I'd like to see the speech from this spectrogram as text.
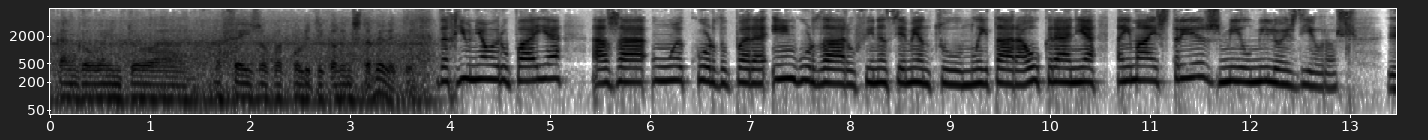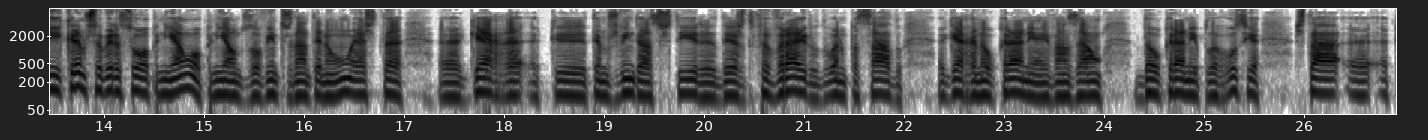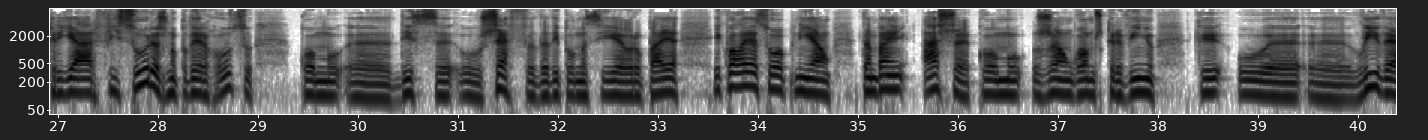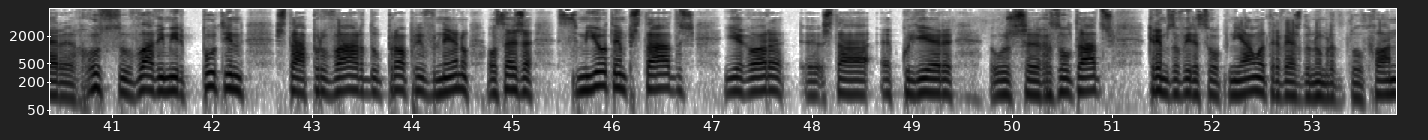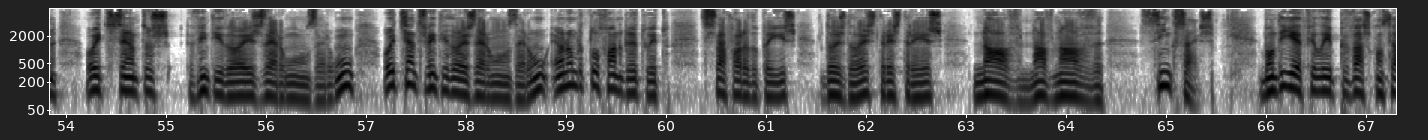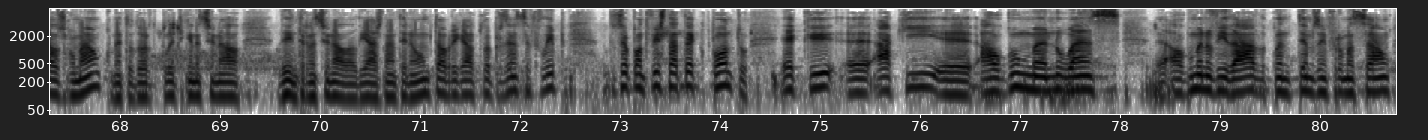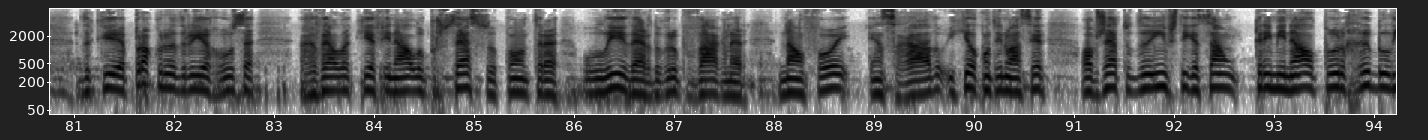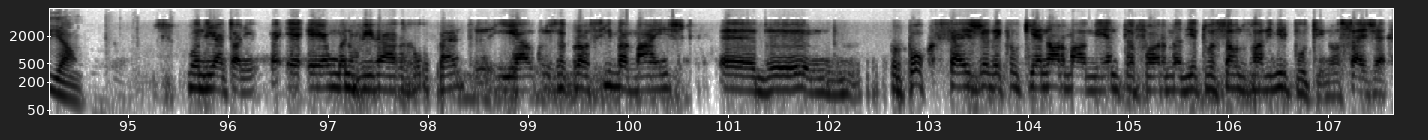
can go into a, a phase of a political instability. Da reunião europeia há já um acordo para engordar o financiamento militar à Ucrânia em mais 3 mil milhões de euros. E queremos saber a sua opinião, a opinião dos ouvintes da Antena 1, esta uh, guerra que temos vindo a assistir desde fevereiro do ano passado, a guerra na Ucrânia, a invasão da Ucrânia pela Rússia, está uh, a criar fissuras no poder russo, como uh, disse o chefe da diplomacia europeia. E qual é a sua opinião? Também acha, como João Gomes Cravinho, que o uh, uh, líder russo Vladimir Putin está a provar do próprio veneno, ou seja, semeou tempestades e agora uh, está a colher os resultados. Queremos ouvir a sua opinião através do número de telefone 822 0101. 822 0101 é o número de telefone gratuito. Se está fora do país, 2233 999 56. Bom dia, Filipe Vasconcelos Romão, comentador de política nacional e internacional, aliás, da Antena 1. Muito obrigado pela presença, Filipe. Do seu ponto de vista, até que ponto é que uh, há aqui uh, alguma nuance, uh, alguma novidade quando temos a informação de que a Procuradoria Russa revela que, afinal, o processo contra o líder do grupo Wagner não foi encerrado e que ele continua a ser objeto de investigação criminal por rebelião? Bom dia, António. É, é uma novidade relevante e é algo que nos aproxima mais uh, de, por pouco que seja, daquilo que é normalmente a forma de atuação de Vladimir Putin. Ou seja,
